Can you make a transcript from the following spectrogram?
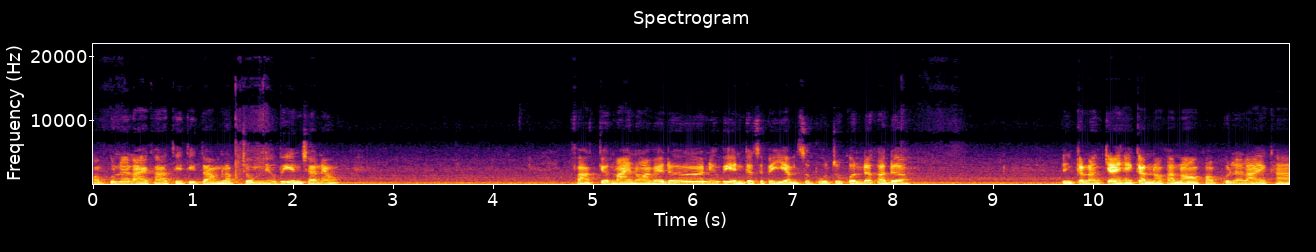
ขอบคุณหลาย ๆ ค่ะ ที่ติดตามรับชมนิวบีเอ็นชาแนลฝากจดหมายหน่อยไว้เด้อนิวบีเอ็นก็จะไปเยี่ยมสุปูทุกคนเด้อค่ะเด้อเป็นกำลังใจให้กันเนาะค่ะเนาะขอบคุณหลาย ๆ ค่ะ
